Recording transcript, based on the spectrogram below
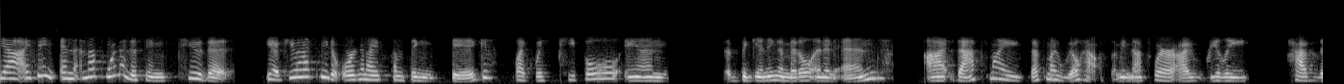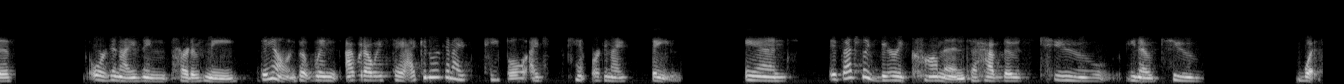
Yeah, I think, and, and that's one of the things too that, you know, if you ask me to organize something big, like with people and a beginning, a middle, and an end, I, that's my that's my wheelhouse. I mean, that's where I really have this organizing part of me down. But when I would always say I can organize people, I just can't organize things. And it's actually very common to have those two, you know, two what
